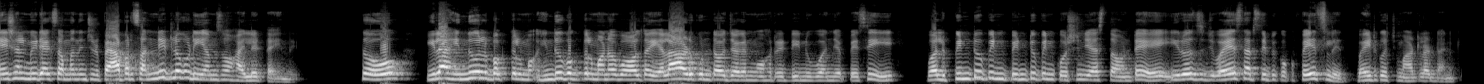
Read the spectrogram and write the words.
నేషనల్ మీడియాకి సంబంధించిన పేపర్స్ అన్నింటిలో కూడా ఈ అంశం హైలైట్ అయింది. సో ఇలా హిందువుల భక్తులు హిందూ భక్తుల మనోభావాలతో ఎలా ఆడుకుంటావు జగన్మోహన్ రెడ్డి నువ్వు అని చెప్పేసి వాళ్ళు pin to pin pin to pin question చేస్తూ ఉంటే ఈరోజు వైఎస్ఆర్సీపీకి ఒక ఫేస్ లేదు బయటకు వచ్చి మాట్లాడడానికి.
